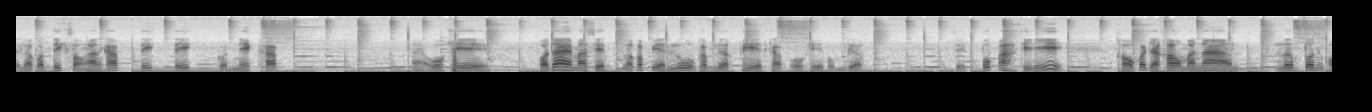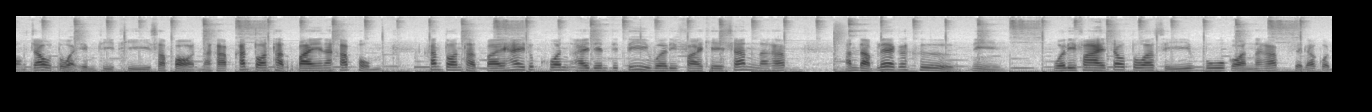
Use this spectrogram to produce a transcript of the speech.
ร็จแล้วกดติ๊กสองอันครับ ติ๊กติ๊กกด next ครับ อ่าโอเค พอได้มาเสร็จเราก็เปลี่ยนรูปครับเลือกเพศครับ โอเค ผมเลือกเสร็จปุ๊บ อะ ทีนี้เขาก็จะเข้ามาหน้าเริ่มต้นของเจ้าตัว MTT Sport นะครับ ขั้นตอนถัดไปนะครับผมขั้นตอนถัดไปให้ทุกคน Identity Verification นะครับ อันดับแรกก็คือนี่ Verify เจ้าตัวสีบูก่อนนะครับ เสร็จแล้วกด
